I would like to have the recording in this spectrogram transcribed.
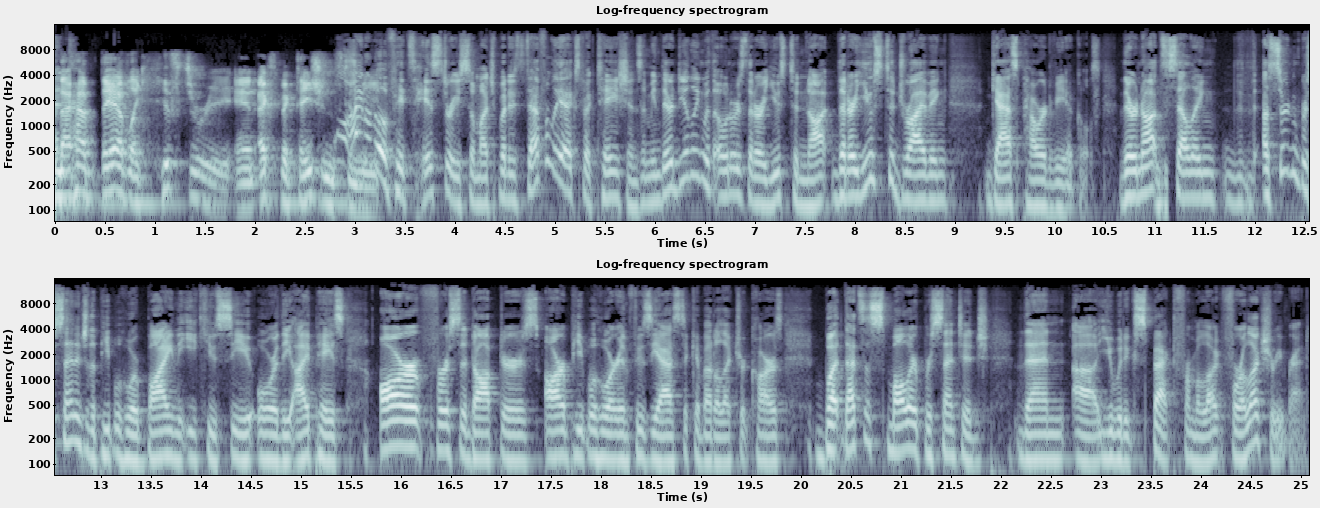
And they have they have like history and expectations well, to I don't know if it's history so much, but it's definitely expectations. I mean, they're dealing with owners that are used to not that are used to driving gas-powered vehicles. They're not selling a certain percentage of the people who are buying the EQC or the I-Pace are first adopters, are people who are enthusiastic about electric cars, but that's a smaller percentage than uh, you would expect from a for a luxury brand.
